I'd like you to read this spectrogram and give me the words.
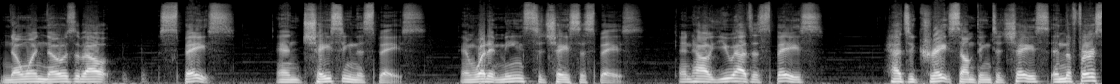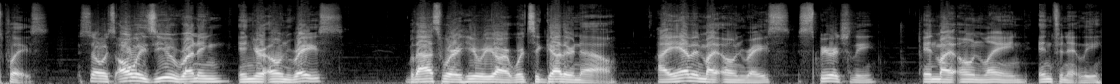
No one knows about space and chasing the space and what it means to chase a space and how you as a space had to create something to chase in the first place. So it's always you running in your own race but that's where here we are. We're together now. I am in my own race, spiritually, in my own lane, infinitely.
